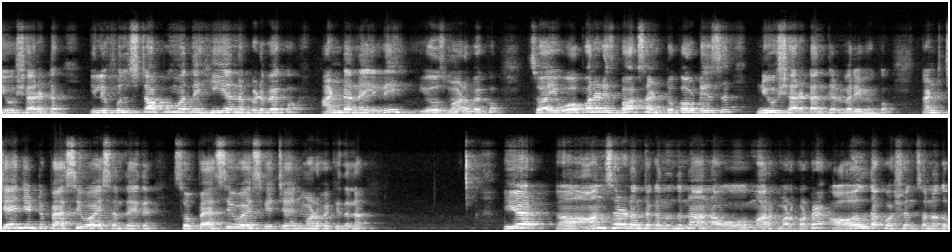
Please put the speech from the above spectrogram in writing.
new shirt ಇಲ್ಲಿ ಫುಲ್ ಸ್ಟಾಪು ಮತ್ತು ಹೀಯನ್ನು ಬಿಡಬೇಕು. ಅಂಡ್ ಅನ್ನ ಇಲ್ಲಿ ಯೂಸ್ ಮಾಡಬೇಕು. So he open his box and took out his new shirt ಅಂತೇಳಿ ಬರೀಬೇಕು. And change into passive voice ಅಂತ ಇದೆ. ಸೊ ಪ್ಯಾಸಿವ್ ವಾಯ್ಸ್ಗೆ ಚೇಂಜ್ ಮಾಡ್ಬೇಕು ಇದನ್ನ. ಇಯರ್ ಆನ್ಸರ್ಡ್ ಅಂತಕ್ಕಂಥದ್ದನ್ನ ನಾವು ಮಾರ್ಕ್ ಮಾಡ್ಕೊಂಡ್ರೆ ಆಲ್ ದ ಕ್ವಶನ್ಸ್ ಅನ್ನೋದು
